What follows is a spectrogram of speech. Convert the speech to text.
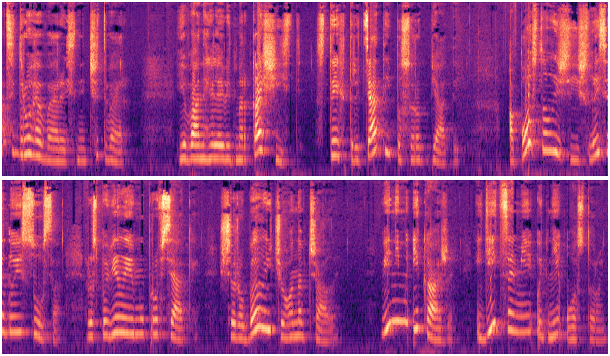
22 вересня, четвер. Євангелія від Марка 6, стих 30 по 45. Апостоли зійшлися до Ісуса, розповіли йому про всяке, що робили і чого навчали. Він їм і каже: Ідіть самі одні осторонь,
